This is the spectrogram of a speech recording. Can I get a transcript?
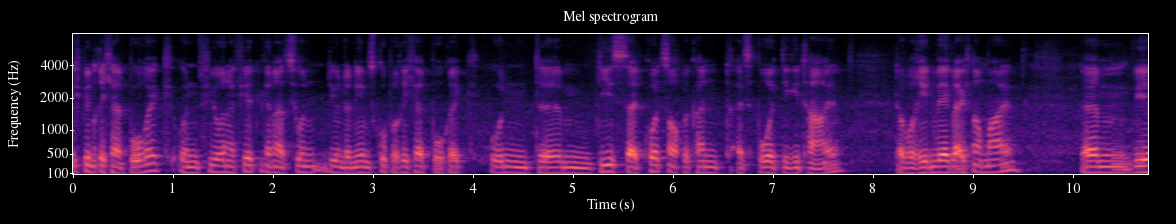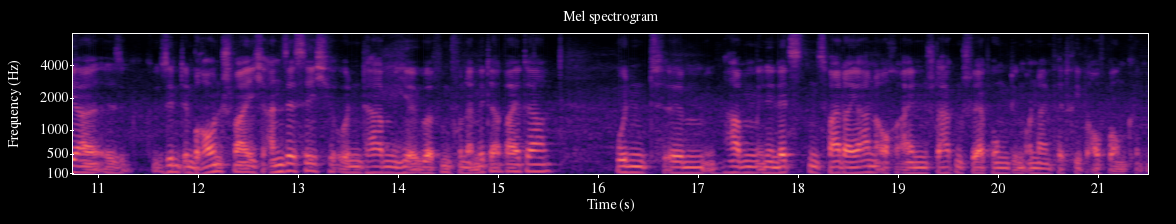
Ich bin Richard Borek und führe in der vierten Generation die Unternehmensgruppe Richard Borek. Und ähm, die ist seit kurzem auch bekannt als Borek Digital. Darüber reden wir ja gleich nochmal. Ähm, wir sind in Braunschweig ansässig und haben hier über 500 Mitarbeiter und ähm, haben in den letzten zwei, drei Jahren auch einen starken Schwerpunkt im Online-Vertrieb aufbauen können.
